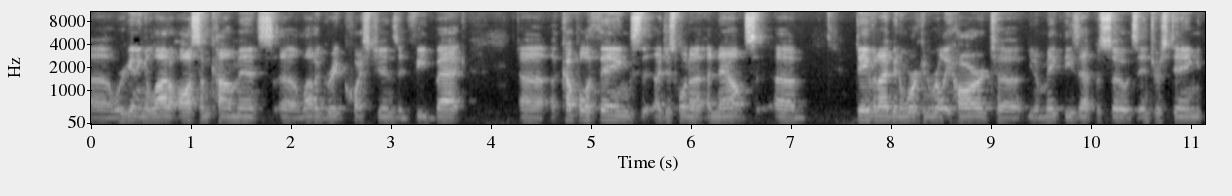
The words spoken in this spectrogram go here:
uh, we're getting a lot of awesome comments, uh, a lot of great questions and feedback. uh, a couple of things that I just want to announce. Um, Dave and I have been working really hard to you know make these episodes interesting,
